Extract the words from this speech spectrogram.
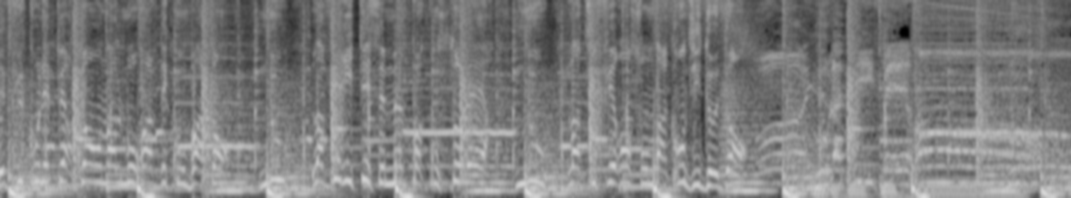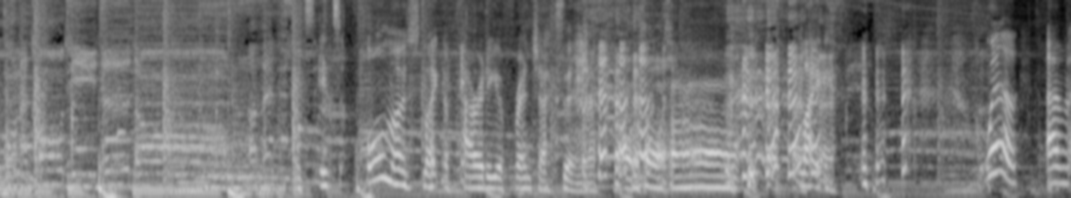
Et vu qu'on est perdant, on a le moral des combattants. Nous, la vérité, c'est même pas qu'on se tolère. Nous, la différence, on a grandi dedans. Nous, la différence, on a grandi dedans. Avec It's it's almost like a parody of French accent. like Well, um,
